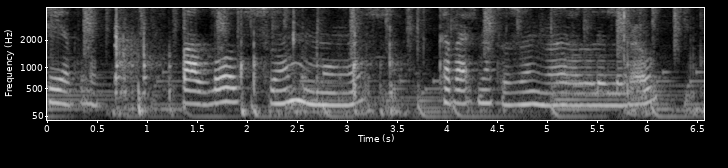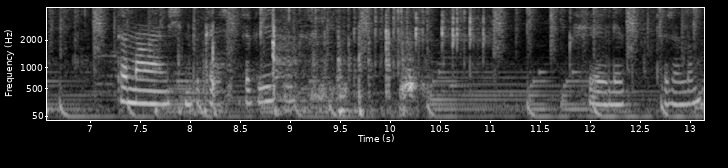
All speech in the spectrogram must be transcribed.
şey yapalım. Ballı olsun, muz, kabartma tozu. Tamam, şimdi karıştırabiliriz. Şöyle tutturalım.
